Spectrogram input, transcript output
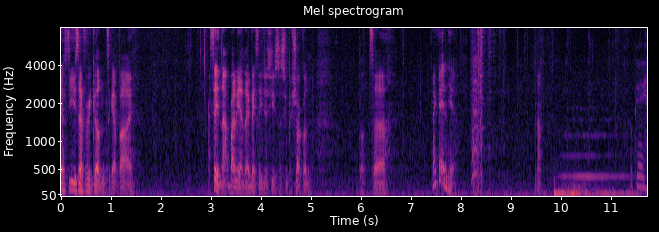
have to use every gun to get by. Saying that, by the end, I basically just used a super shotgun. But, uh, can I get in here? No. Okay,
